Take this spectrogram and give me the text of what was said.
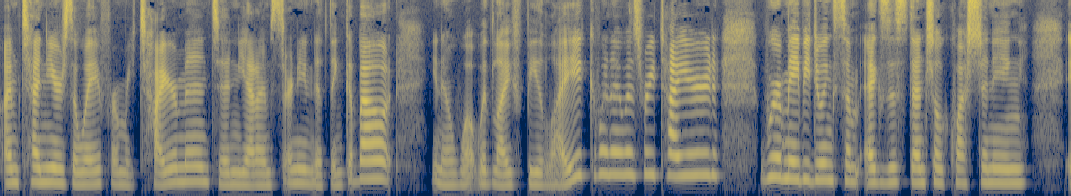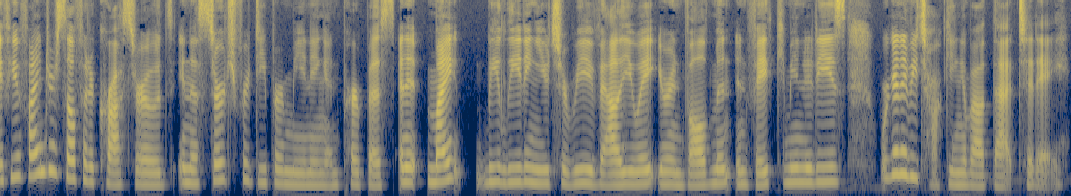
I'm 10 years away from retirement, and yet I'm starting to think about, you know, what would life be like when I was retired? We're maybe doing some existential questioning. If you find yourself at a crossroads in a search for deeper meaning and purpose, and it might be leading you to reevaluate your involvement in faith communities, we're going to be talking about that today.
